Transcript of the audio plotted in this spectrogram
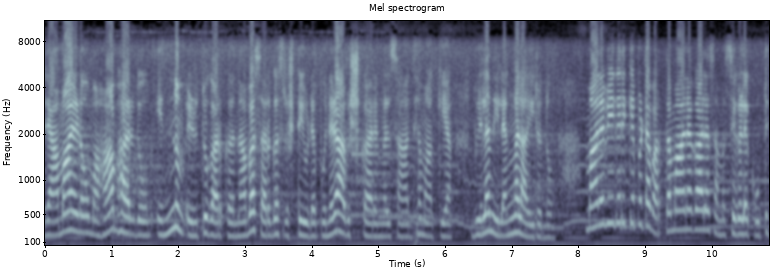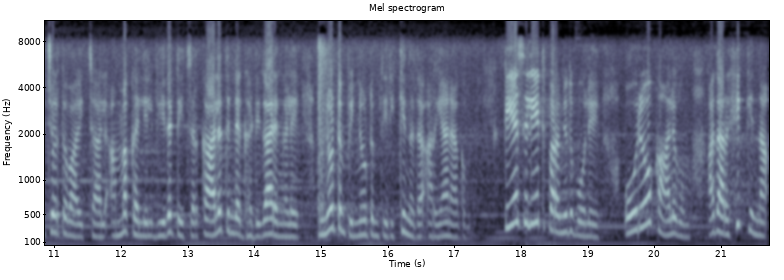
രാമായണവും മഹാഭാരതവും എന്നും എഴുത്തുകാർക്ക് നവസർഗ സൃഷ്ടിയുടെ പുനരാവിഷ്കാരങ്ങൾ സാധ്യമാക്കിയ വിളനിലങ്ങളായിരുന്നു. മാനവീകരിക്കപ്പെട്ട വർത്തമാനകാല സമസ്യകളെ കൂട്ടിച്ചേർത്ത് വായിച്ചാൽ അമ്മക്കല്ലിൽ ഗീത ടീച്ചർ കാലത്തിന്റെ ഘടികാരങ്ങളെ മുന്നോട്ടും പിന്നോട്ടും തിരിക്കുന്നത് അറിയാനാകും. ടി എസ് എലിയറ്റ് പറഞ്ഞതുപോലെ ഓരോ കാലവും അതർഹിക്കുന്ന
